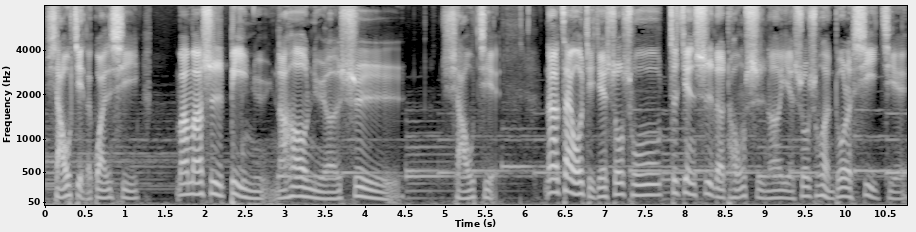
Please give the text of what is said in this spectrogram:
小姐的关系，妈妈是婢女，然后女儿是小姐。那在我姐姐说出这件事的同时呢，也说出很多的细节。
